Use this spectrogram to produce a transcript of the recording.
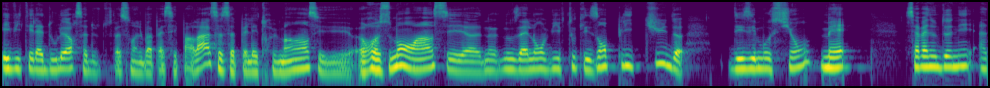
éviter la douleur, ça de toute façon elle va passer par là, ça s'appelle être humain, c'est heureusement, hein, c'est, euh, nous allons vivre toutes les amplitudes des émotions, mais ça va nous donner un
